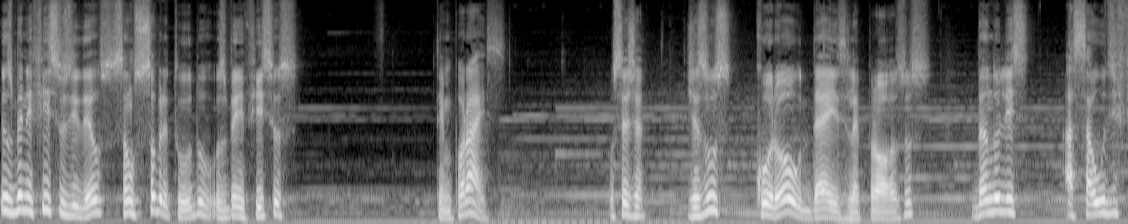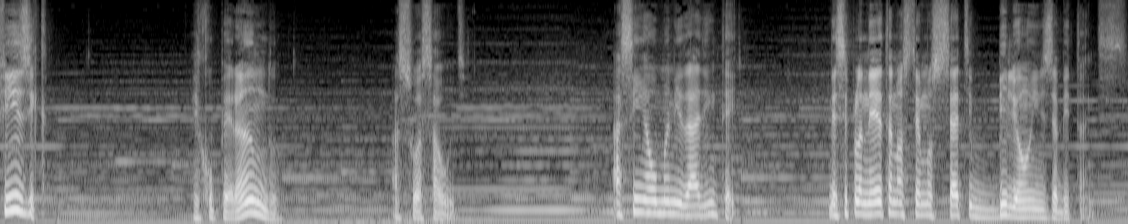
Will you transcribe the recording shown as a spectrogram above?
E os benefícios de Deus são, sobretudo, os benefícios temporais. Ou seja, Jesus curou dez leprosos, dando-lhes a saúde física, recuperando a sua saúde assim a humanidade inteira. Nesse planeta nós temos 7 bilhões de habitantes.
